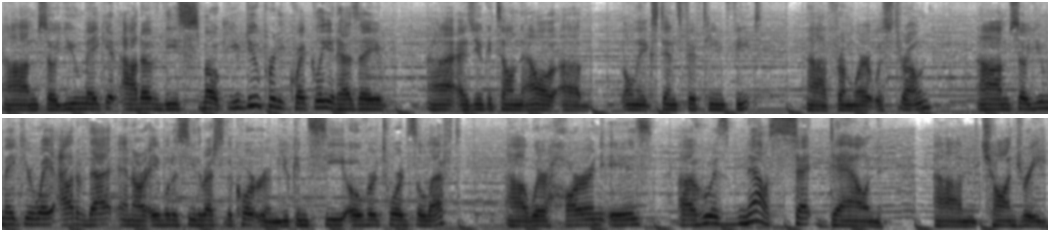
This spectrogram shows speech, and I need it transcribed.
Um, so you make it out of the smoke. You do pretty quickly. It has a, uh, as you could tell now, uh, only extends 15 feet uh, from where it was thrown. Um, so you make your way out of that and are able to see the rest of the courtroom. You can see over towards the left uh, where Haran is, uh, who is now set down um, Chandri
